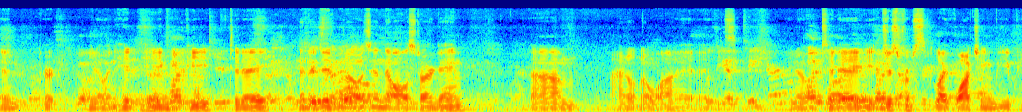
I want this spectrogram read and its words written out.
and or, you know, and hit, hitting BP today than it did when I was in the All Star game. Um, I don't know why. It's, you know, today just from like watching BP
